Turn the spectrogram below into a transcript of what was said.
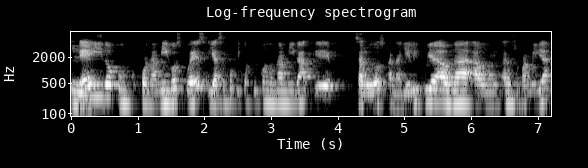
he ido con, con, amigos, pues, y hace poquito fui con una amiga que, saludos a Nayeli, fui a, una, a, un, a su familia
